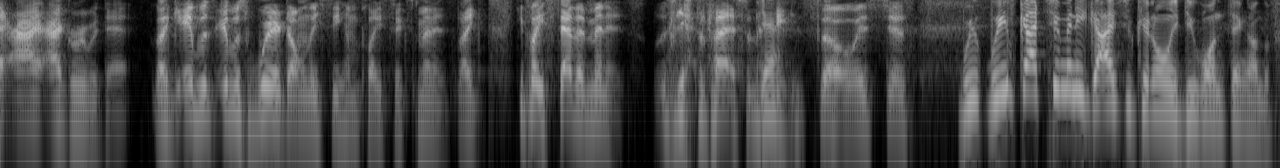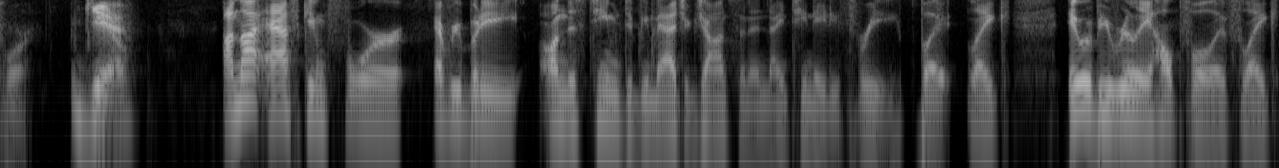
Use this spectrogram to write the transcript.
I, I, agree with that. Like it was, it was weird to only see him play six minutes. Like he played seven minutes last night, yeah. so it's just we we've got too many guys who can only do one thing on the floor. Yeah, you know? I'm not asking for everybody on this team to be Magic Johnson in 1983, but like it would be really helpful if like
